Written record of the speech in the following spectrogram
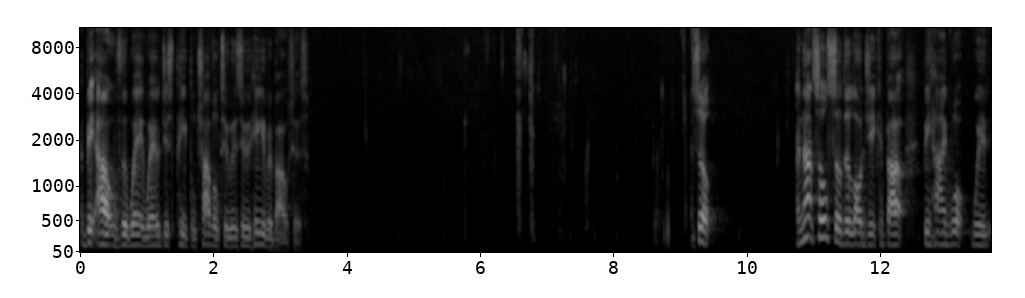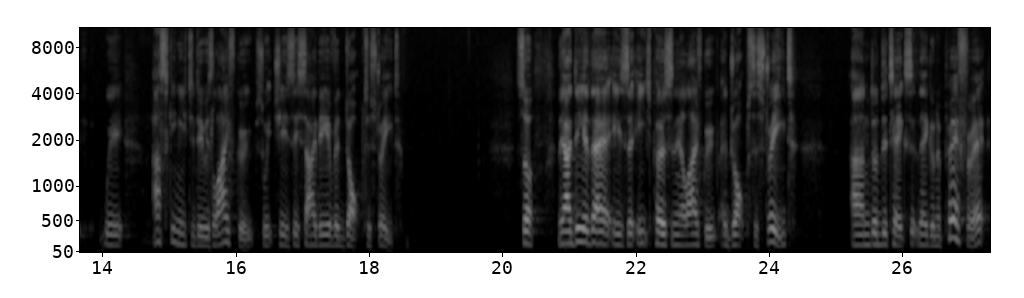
a bit out of the way where just people travel to us who hear about us. So, and that's also the logic about behind what we we asking you to do as life groups, which is this idea of adopt a street. So the idea there is that each person in a life group adopts a street and undertakes that they're going to pray for it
